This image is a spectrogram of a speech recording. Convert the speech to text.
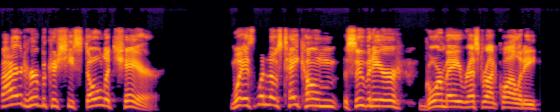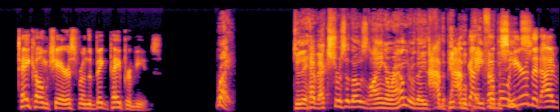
fired her because she stole a chair. Well, it's one of those take home souvenir gourmet restaurant quality take home chairs from the big pay per views. Right. Do they have extras of those lying around, or are they I've, the people I've who got pay a for the couple seats? here that I've,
